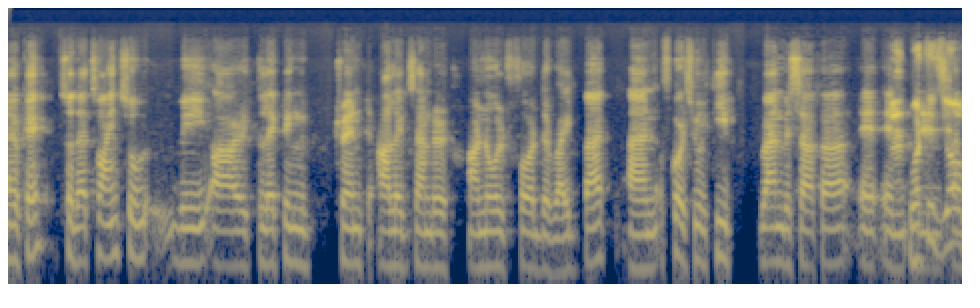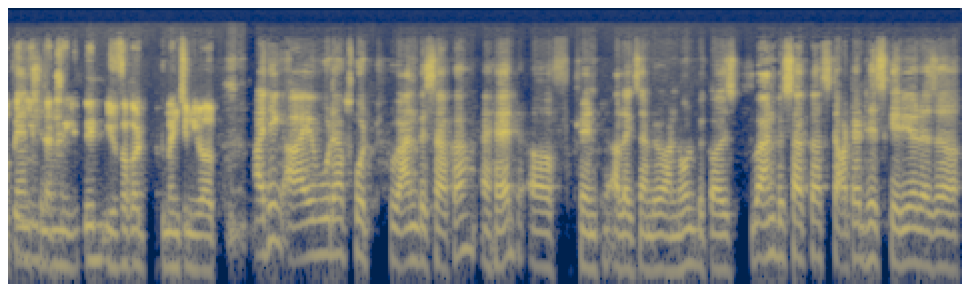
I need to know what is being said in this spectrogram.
Okay, so that's fine. So we are collecting Trent Alexander Arnold for the right back, and of course we'll keep Wan-Bissaka in. What in is your opinion, contention. Tanvi? You, you forgot to mention your. I think I would have put Wan-Bissaka ahead of Trent Alexander Arnold because Wan-Bissaka started his career as a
